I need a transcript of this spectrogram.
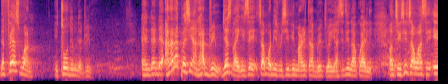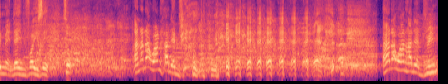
the first one, he told him the dream. And then the, another person had had a dream, just like he said, somebody's receiving marital breakthrough, and you are sitting there quietly until you see someone say amen. Then before you say, so another one had a dream. another one had a dream.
